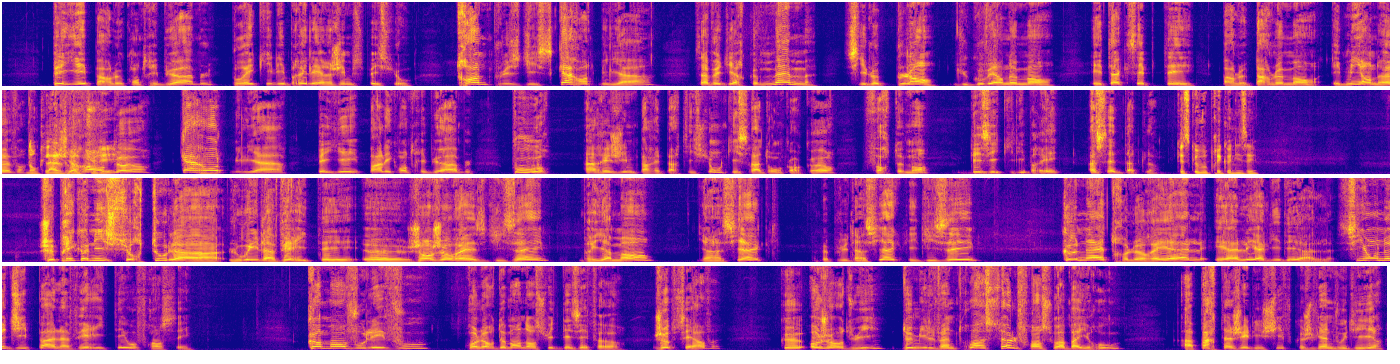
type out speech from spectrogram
payés par le contribuable pour équilibrer les régimes spéciaux. 30 plus 10, 40 milliards, ça veut dire que même si le plan du gouvernement est accepté par le Parlement et mis en œuvre, Donc il y aura encore 40 milliards payés par les contribuables pour un régime par répartition qui sera donc encore fortement déséquilibré à cette date-là. Qu'est-ce que vous préconisez? Je préconise surtout la, Louis, la vérité. Euh, Jean Jaurès disait brillamment, il y a un siècle, un peu plus d'un siècle, il disait connaître le réel et aller à l'idéal. Si on ne dit pas la vérité aux Français, comment voulez-vous qu'on leur demande ensuite des efforts? J'observe que aujourd'hui, 2023, seul François Bayrou à partager les chiffres que je viens de vous dire.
